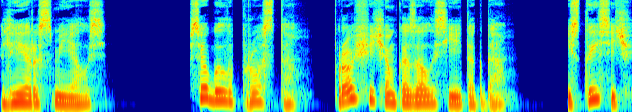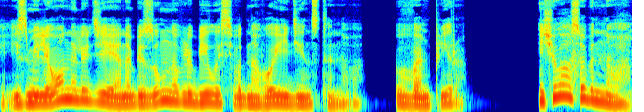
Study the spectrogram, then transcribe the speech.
Лия рассмеялась. Все было просто, проще, чем казалось ей тогда. Из тысячи, из миллиона людей она безумно влюбилась в одного единственного — в вампира. Ничего особенного,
